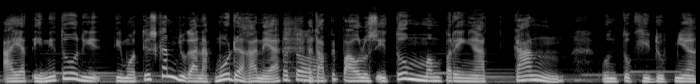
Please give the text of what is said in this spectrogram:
ayat ini tuh di Timotius kan juga anak muda kan ya. Betul. Tetapi Paulus itu memperingatkan untuk hidupnya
